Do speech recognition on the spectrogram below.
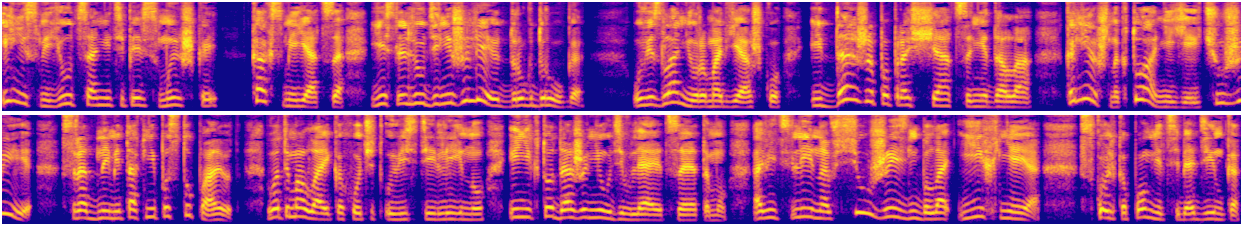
и не смеются они теперь с мышкой. Как смеяться, если люди не жалеют друг друга? Увезла Нюра Марьяшку и даже попрощаться не дала. Конечно, кто они ей, чужие, с родными так не поступают. Вот и Малайка хочет увезти Лину, и никто даже не удивляется этому. А ведь Лина всю жизнь была ихняя. Сколько помнит себя Динка,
